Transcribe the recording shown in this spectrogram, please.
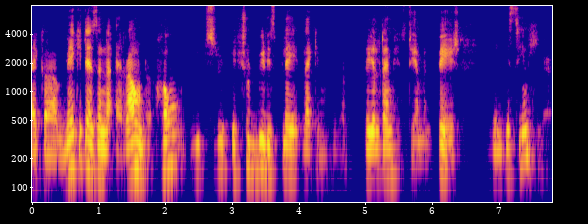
like uh, make it as an around how it should, it should be displayed like in your real-time html page you will be seen here.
